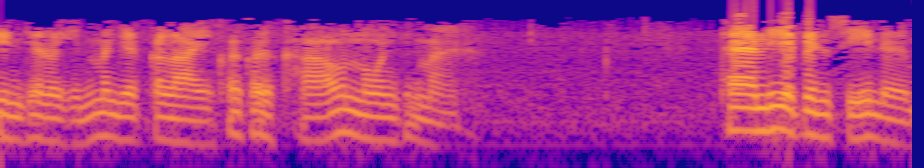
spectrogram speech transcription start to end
ดินที่เราเห็นมันจะกลาย ค่อยๆขาวนวลขึ้นมา แทนที่จะเป็นสีเดิม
